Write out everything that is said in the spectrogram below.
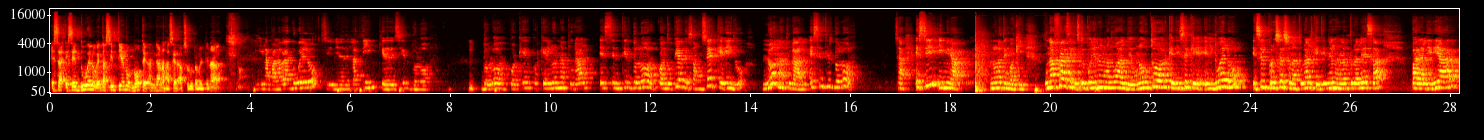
esa, ese duelo que estás sintiendo no te dan ganas de hacer absolutamente nada. Y la palabra duelo, si viene del latín, quiere decir dolor. Mm. Dolor, ¿por qué? Porque lo natural es sentir dolor. Cuando pierdes a un ser querido, lo natural es sentir dolor. O sea, es sí, y mira, no la tengo aquí, una frase que estoy poniendo en el manual de un autor que dice que el duelo es el proceso natural que tiene la naturaleza para lidiar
